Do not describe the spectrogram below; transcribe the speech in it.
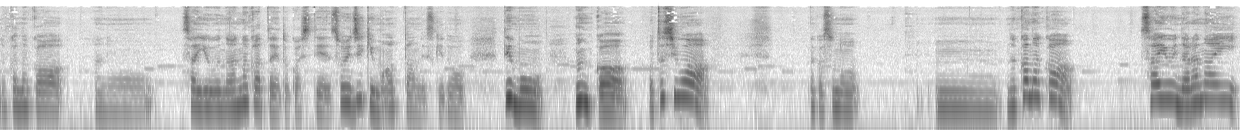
なかなかあの採用にならなかったりとかしてそういう時期もあったんですけどでもなんか私はなんかそのうんなかなか採用にならない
